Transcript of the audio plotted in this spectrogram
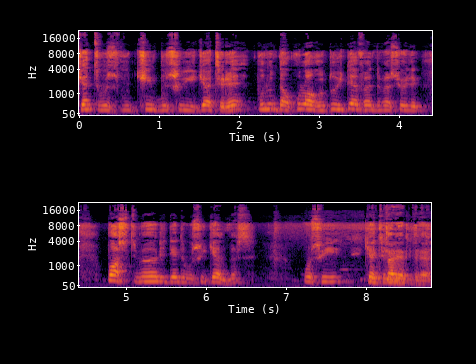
getir bu kim bu suyu getire bunu da kulağı duydu efendime söyleyeyim bastım öyle dedi bu su gelmez o suyu getirmediler. ettiler.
